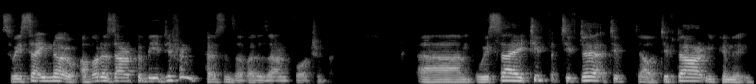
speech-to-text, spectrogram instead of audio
So we say, no, Avodah Zarah could be a different person's Avodah Zarah, unfortunately. Um, we say tiftar, tiftar, you can, you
